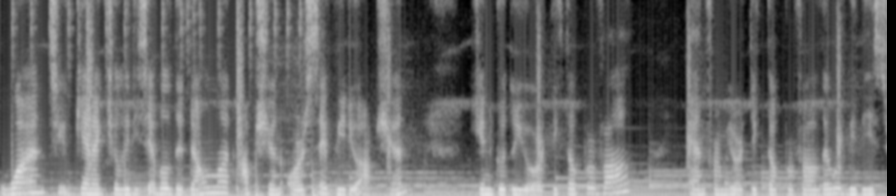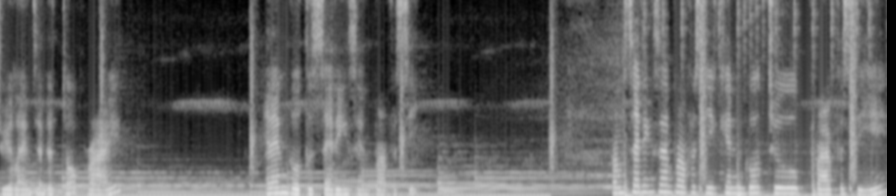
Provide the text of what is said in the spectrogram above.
want, you can actually disable the download option or save video option. You can go to your TikTok profile. And from your TikTok profile, there will be these three lines at the top right. And then go to settings and privacy. From settings and privacy, you can go to privacy.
